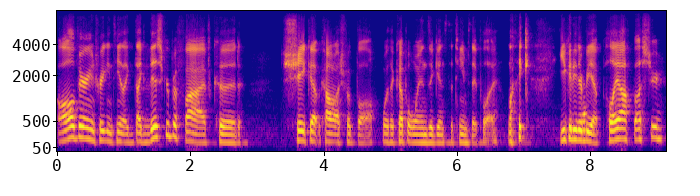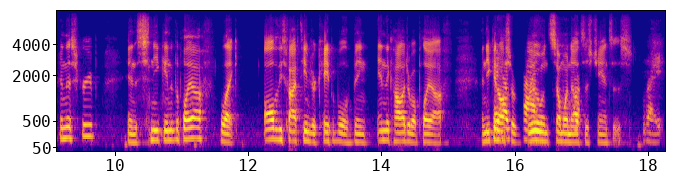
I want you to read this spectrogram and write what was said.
all very intriguing team. Like like this group of five could shake up college football with a couple wins against the teams they play. Like you could either be a playoff buster in this group and sneak into the playoff. Like all of these five teams are capable of being in the college football playoff, and you could also ruin someone else's chances. right.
